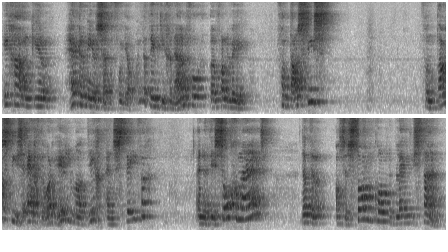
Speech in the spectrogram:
ik ga een keer hekken neerzetten voor jou. En dat heeft hij gedaan voor, uh, van de week. Fantastisch. Fantastisch, echt hoor. Helemaal dicht en stevig. En het is zo gemaakt dat er, als er storm komt, dan blijft hij staan.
